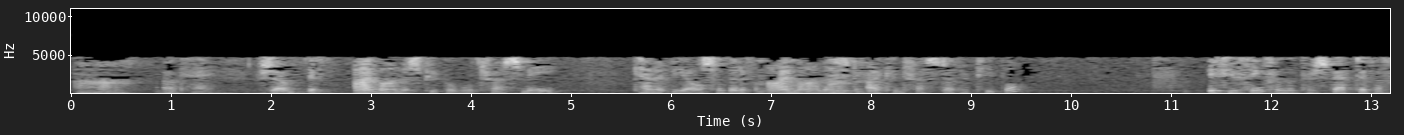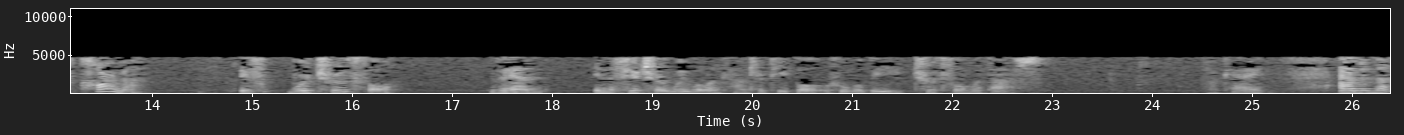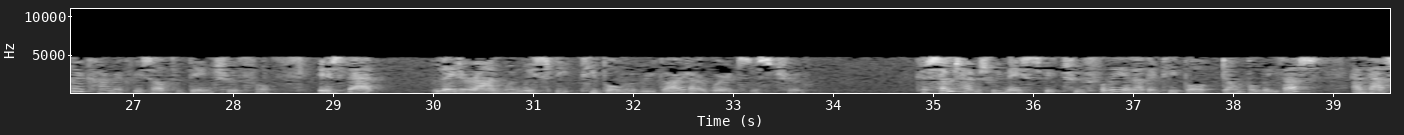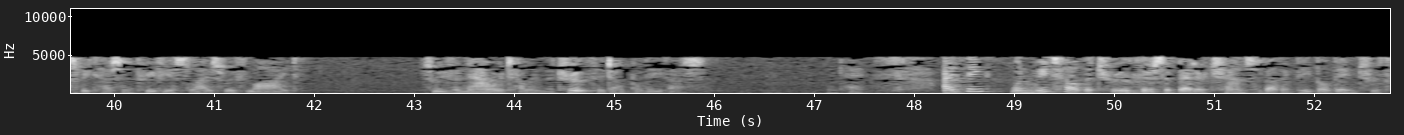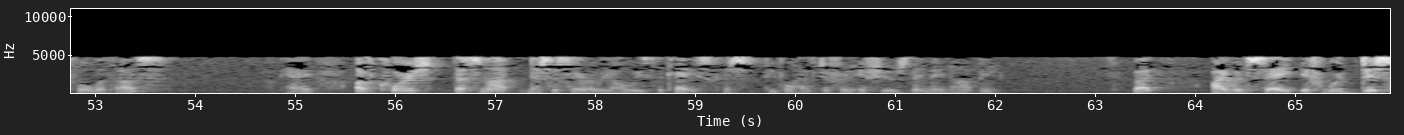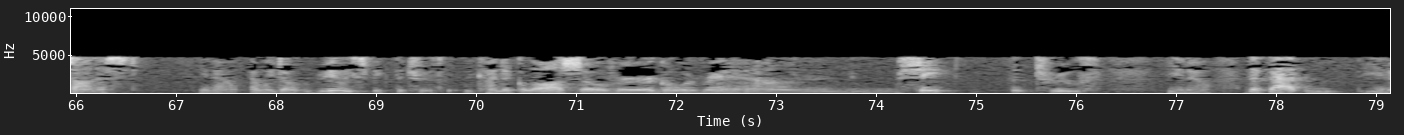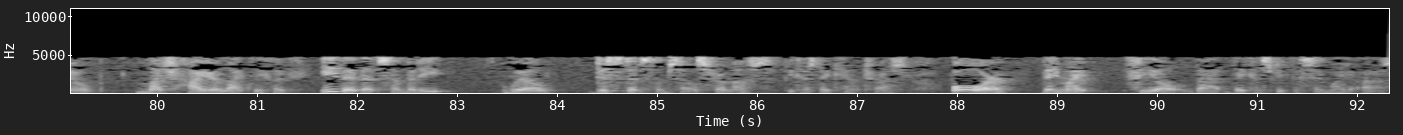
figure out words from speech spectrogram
Ah, okay. So if I'm honest, people will trust me. Can it be also that if I'm honest, I can trust other people? If you think from the perspective of karma, if we're truthful, then in the future we will encounter people who will be truthful with us. Okay? And another karmic result of being truthful is that later on when we speak, people will regard our words as true. Because sometimes we may speak truthfully and other people don't believe us, and that's because in previous lives we've lied. So even now we're telling the truth, they don't believe us. Okay? I think when we tell the truth, there's a better chance of other people being truthful with us. Okay? Of course, that's not necessarily always the case because people have different issues. They may not be. But I would say if we're dishonest, you know, and we don't really speak the truth, we kind of gloss over, go around, shape the truth, you know, that that, you know, much higher likelihood either that somebody will distance themselves from us because they can't trust, or they might feel that they can speak the same way to us.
